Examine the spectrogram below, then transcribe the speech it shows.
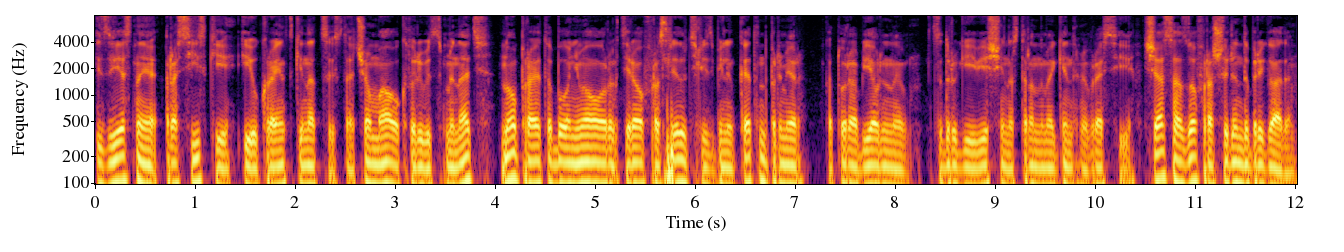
известные российские и украинские нацисты, о чем мало кто любит вспоминать, но про это было немало материалов расследователей из Беллинкета, например, которые объявлены за другие вещи иностранными агентами в России. Сейчас Азов расширен до бригады.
